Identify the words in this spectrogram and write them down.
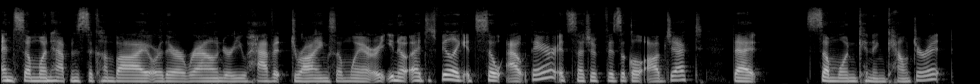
and someone happens to come by or they're around or you have it drying somewhere or, you know i just feel like it's so out there. It's such a physical object that someone can encounter it.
